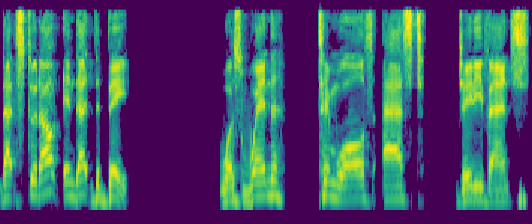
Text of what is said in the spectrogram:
that stood out in that debate was when Tim Walz asked JD Vance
